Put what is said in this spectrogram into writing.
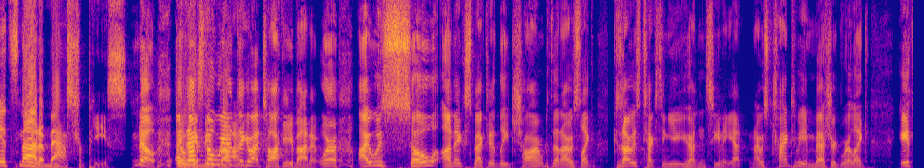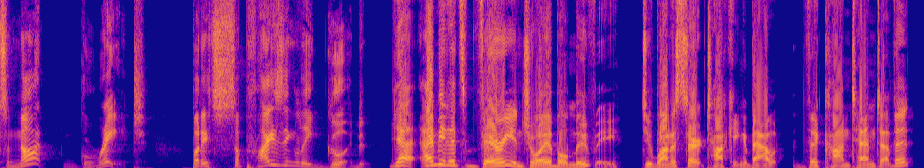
It's not a masterpiece. No, Don't and that's the weird wrong. thing about talking about it, where I was so unexpectedly charmed that I was like, because I was texting you, you hadn't seen it yet, and I was trying to be measured, where like, it's not great, but it's surprisingly good. Yeah, I mean, it's very enjoyable movie. Do you want to start talking about the content of it?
